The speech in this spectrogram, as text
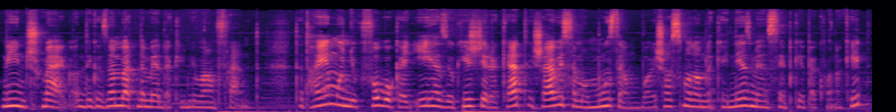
nincs meg, addig az embert nem érdekli, mi van fent. Tehát ha én mondjuk fogok egy éhező kisgyereket, és elviszem a múzeumba, és azt mondom neki, hogy nézd, milyen szép képek vannak itt,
